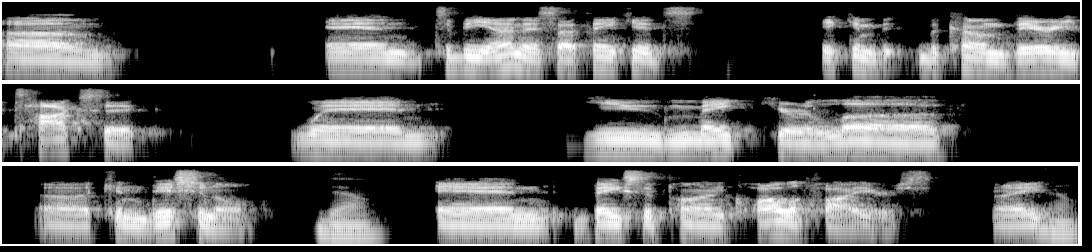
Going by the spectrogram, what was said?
Um, and to be honest, I think it's it can become very toxic when you make your love uh, conditional. Yeah. And based upon qualifiers, right? Yeah.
